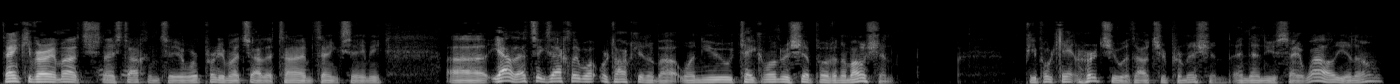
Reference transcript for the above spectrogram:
Thank you very much. nice talking to you. We're pretty much out of time. Thanks, Amy. Uh, yeah, that's exactly what we're talking about. When you take ownership of an emotion, people can't hurt you without your permission. And then you say, well, you know,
